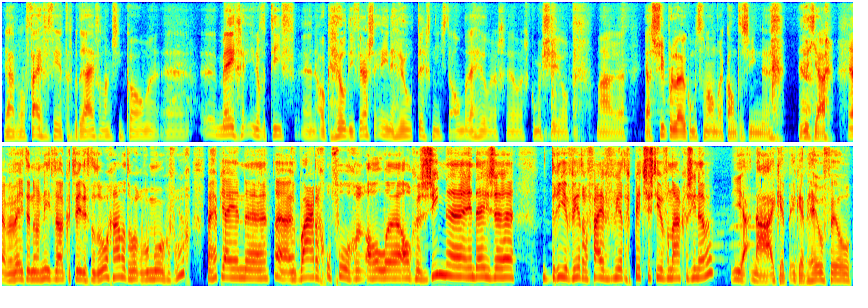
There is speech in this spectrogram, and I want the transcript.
ja, wel 45 bedrijven langs zien komen. Eh, mega innovatief en ook heel divers. De ene heel technisch, de andere heel erg, heel erg commerciel. Maar ja, superleuk om het van de andere kant te zien eh, dit jaar. Ja, we weten nog niet welke 20 er doorgaan, dat horen we morgen vroeg. Maar heb jij een, eh, nou ja, een waardig opvolger al, eh, al gezien eh, in deze 43 of 45 pitches die we vandaag gezien hebben? Ja, nou, ik heb, ik heb heel veel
